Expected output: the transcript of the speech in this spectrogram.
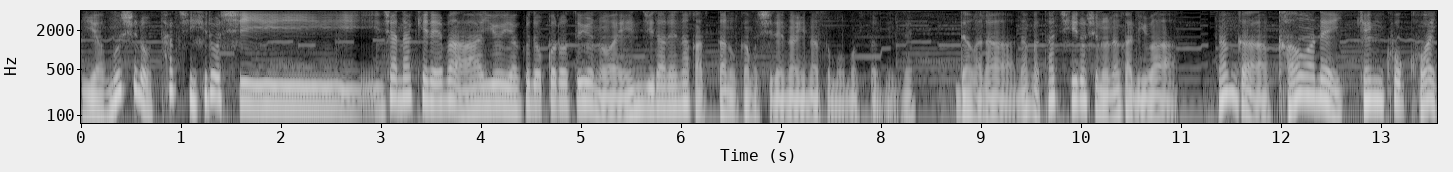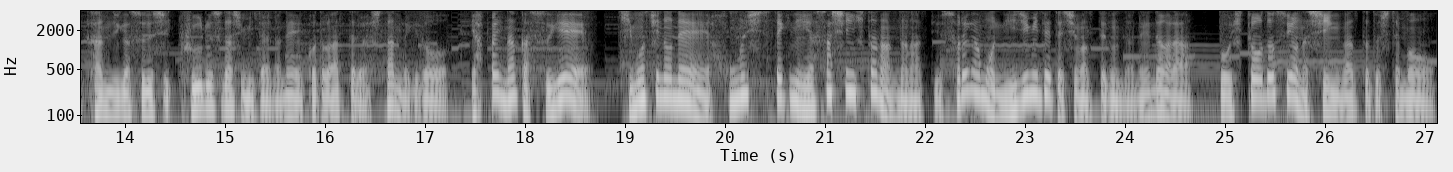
いやむしろ舘ひろしじゃなければああいう役どころというのは演じられなかったのかもしれないなとも思ったんだよね。だからなんか舘ひろしの中にはなんか顔はね一見こう怖い感じがするしクールスだしみたいなねことがあったりはしたんだけどやっぱりなんかすげえ気持ちのね本質的に優しい人なんだなっていうそれがもうにじみ出てしまってるんだよね。だからこう人を脅すようなシーンがあったとしても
